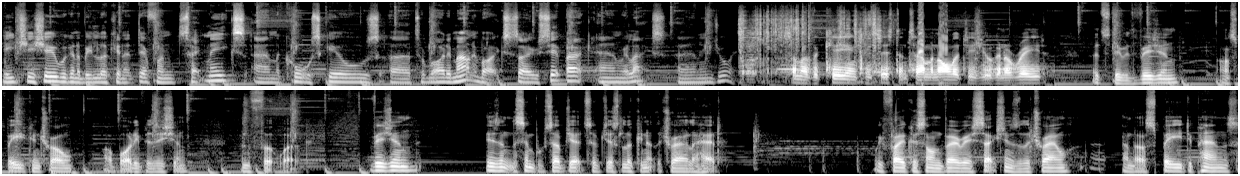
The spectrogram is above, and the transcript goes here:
Each issue we're going to be looking at different techniques and the core skills uh, to riding mountain bikes. So sit back and relax and enjoy. Some of the key and consistent terminologies you're going to read are to do with vision, our speed control, our body position and footwork. Vision isn't the simple subject of just looking at the trail ahead. We focus on various sections of the trail and our speed depends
